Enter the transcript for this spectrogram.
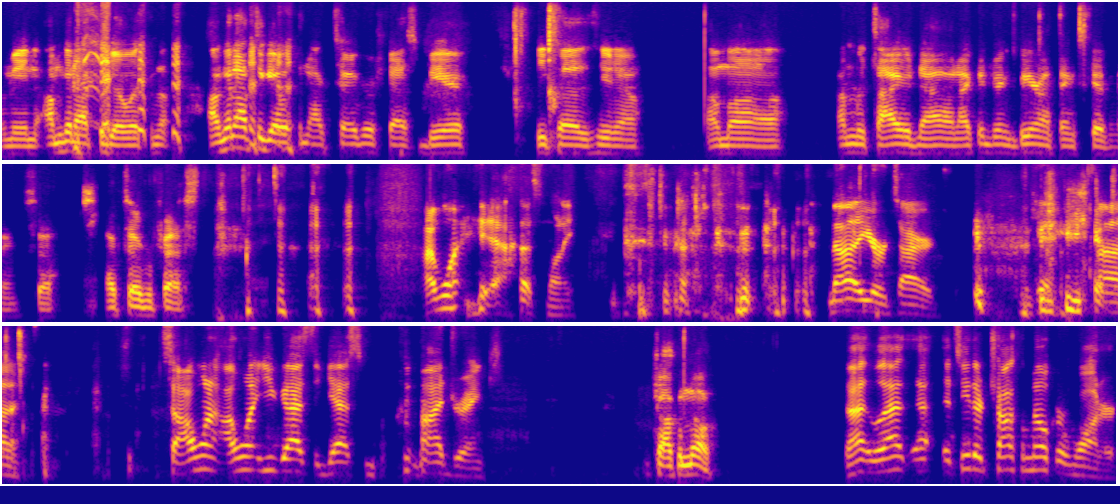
I mean, I'm gonna have to go with. An, I'm gonna have to go with an Oktoberfest beer because you know I'm uh I'm retired now and I can drink beer on Thanksgiving. So Oktoberfest. I want. Yeah, that's funny. now that you're retired. Okay. Yeah. Uh, so I want I want you guys to guess my drink. Chocolate milk. That, that, that it's either chocolate milk or water.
